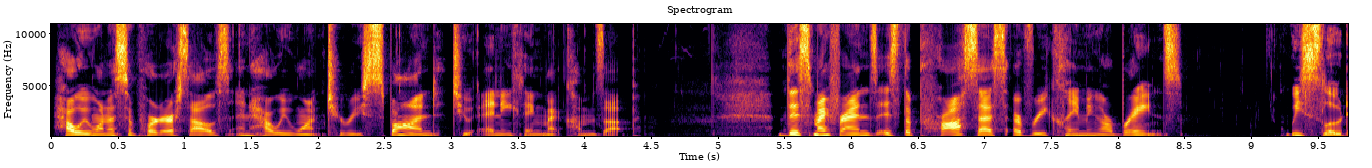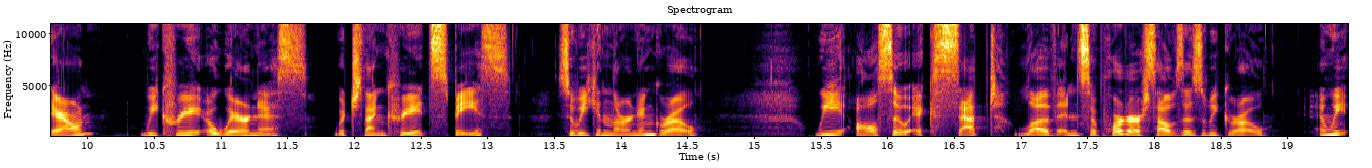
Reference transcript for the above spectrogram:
how we want to support ourselves, and how we want to respond to anything that comes up. This, my friends, is the process of reclaiming our brains. We slow down, we create awareness, which then creates space so we can learn and grow. We also accept, love, and support ourselves as we grow. And we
